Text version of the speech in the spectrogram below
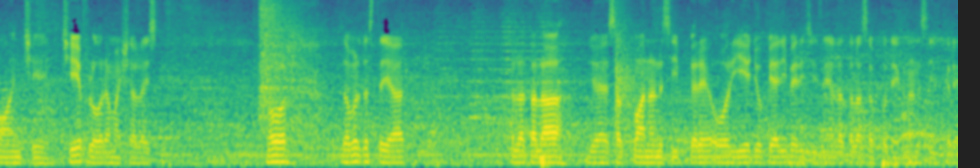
पाँच, छः छः फ्लोर है माशाल्लाह इसके। और, ज़बरदस्त है यार। अल्लाह ताला जो है, सबको आना नसीब करे और ये जो प्यारी प्यारी चीज़ें अल्लाह ताला सबको देखना नसीब करे।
